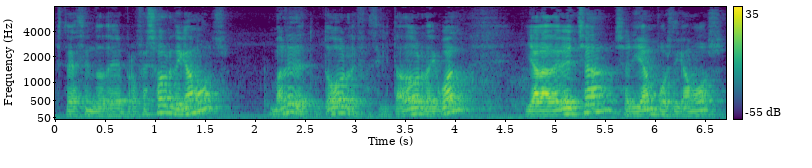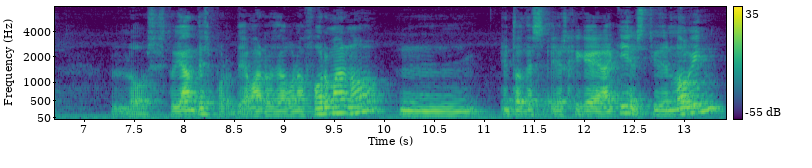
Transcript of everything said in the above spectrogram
estoy haciendo de profesor, digamos, ¿vale? De tutor, de facilitador, da igual. Y a la derecha serían, pues digamos, los estudiantes, por llamarlos de alguna forma, ¿no? Mm, entonces ellos clican aquí en Student Login.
